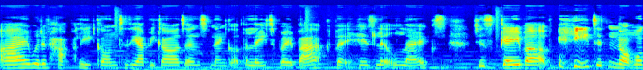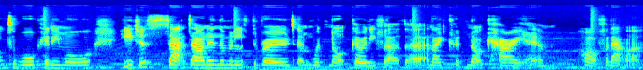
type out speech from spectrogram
I would have happily gone to the Abbey Gardens and then got the later boat back, but his little legs just gave up. He did not want to walk anymore. He just sat down in the middle of the road and would not go any further, and I could not carry him half an hour.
